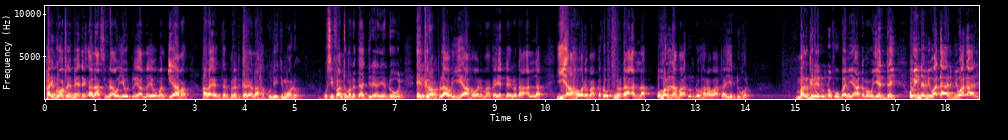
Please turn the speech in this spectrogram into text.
Hay goto e meɗen ala sina o yewdoya allah yawma alqiyama hara interprète kadi ala hakkudeji moɗon o sifantuma no ɓe addirani hen ɗo woni écran pla o yiya hoorema ka yeddaynoɗa allah yiya hoorema ka ɗoftinoɗa allah o hollama ɗum ɗo hara wata yeddugol. Malgré ɗum ɗo fof bani adama o yedday o inna mi waɗari mi waɗari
